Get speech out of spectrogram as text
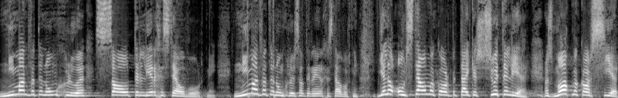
Niemand wat in hom glo sal teleurgestel word nie. Niemand wat in hom glo sal teleurgestel word nie. Julle ontstel mekaar baie keer so teleur. Ons maak mekaar seer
